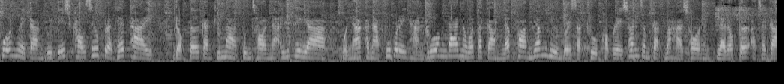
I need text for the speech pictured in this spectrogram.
ผู้อำนวยการ British Council ประเทศไทย ดรกันทิมากุลชรณอยุธยา หัวหน้าคณะผู้บริหารร่วมด้านนวัตกรรม และความยั่งยืนบริษัท True Corporation จำกัดมหาชน และดรอัจฉกา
